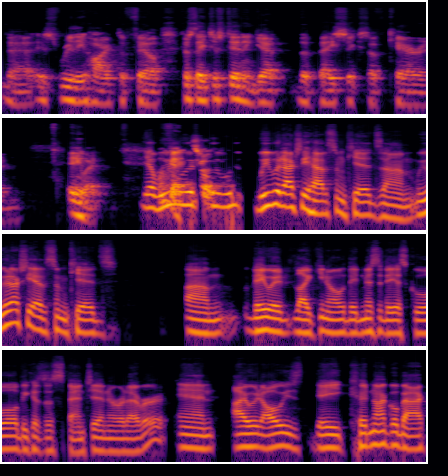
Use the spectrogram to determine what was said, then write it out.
that is really hard to fill because they just didn't get the basics of care and anyway yeah we, okay, would, so, we, would, we would actually have some kids um we would actually have some kids um they would like you know they'd miss a day of school because of suspension or whatever and i would always they could not go back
